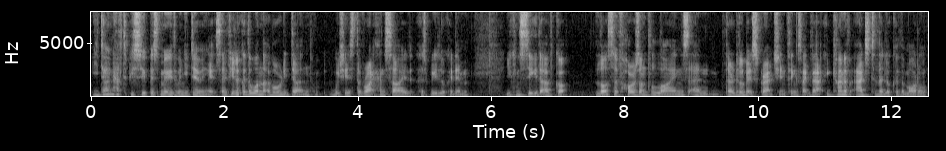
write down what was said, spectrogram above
you don't have to be super smooth when you're doing it. So if you look at the one that I've already done, which is the right hand side as we look at him, you can see that I've got lots of horizontal lines and they're a little bit scratchy and things like that. It kind of adds to the look of the model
